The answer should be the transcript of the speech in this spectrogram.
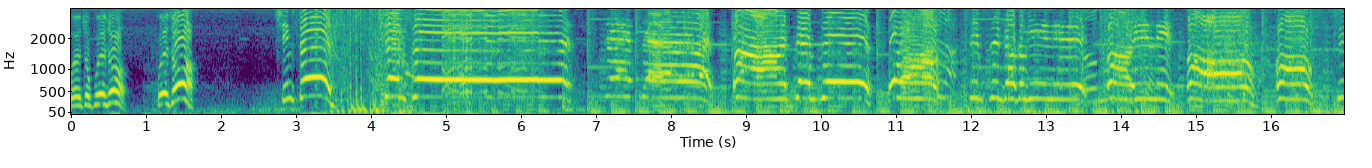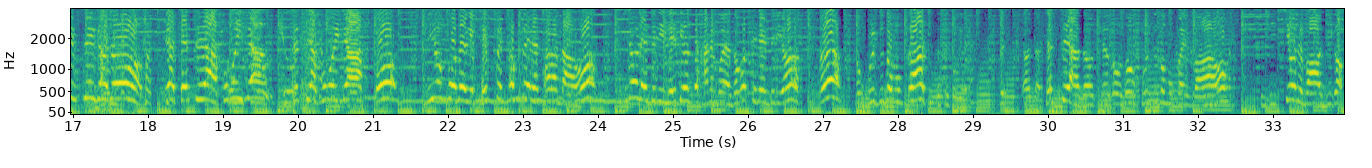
보여줘 보여줘! 보여줘! 심슨 심슨 심슨 아 심슨 아 심슨 가족 1 2아1 2 아, 아 심슨 가족! 야 제트야 보고 있냐? 제트야 보고 있냐? 어? 이런 거다 이게 100배 1000배는 잘한다 어? 이런 애들이 레디언트 가는 거야. 너 같은 애들이 어? 어? 너 골드도 못가? 제트 동해 제트 야, 제트야. 너, 너, 너 골드도 못 가 임마. 어? 지금 니 티어를 봐 니가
